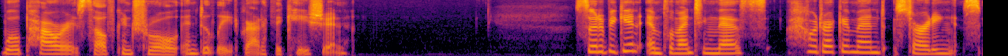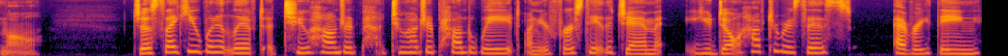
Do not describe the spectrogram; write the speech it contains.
willpower, self control, and delayed gratification. So, to begin implementing this, I would recommend starting small. Just like you wouldn't lift a 200, 200 pound weight on your first day at the gym, you don't have to resist everything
